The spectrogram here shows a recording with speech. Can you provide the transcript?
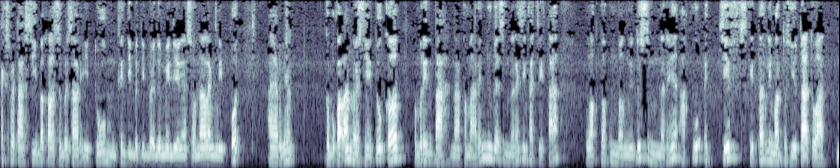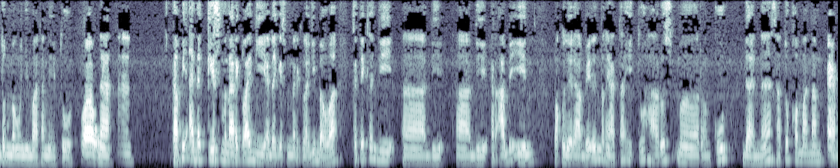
ekspektasi bakal sebesar itu. Mungkin tiba-tiba ada media nasional yang liput. Akhirnya kebukaan noise-nya itu ke pemerintah. Nah kemarin juga sebenarnya singkat cerita waktu aku membangun itu sebenarnya aku achieve sekitar 500 juta tuh untuk membangun jembatannya itu. Wow. Nah, Hmm. tapi ada case menarik lagi, ada case menarik lagi bahwa ketika di uh, di uh, di RAB-in, waktu di RAB-in ternyata itu harus merengkuh dana 1,6 M.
